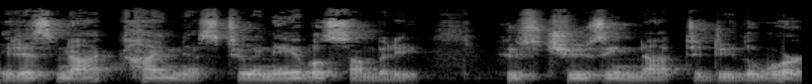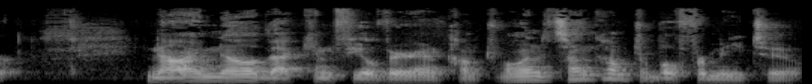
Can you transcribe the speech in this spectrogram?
It is not kindness to enable somebody who's choosing not to do the work. Now, I know that can feel very uncomfortable, and it's uncomfortable for me too.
